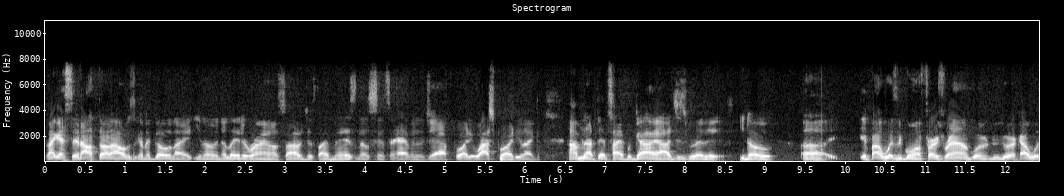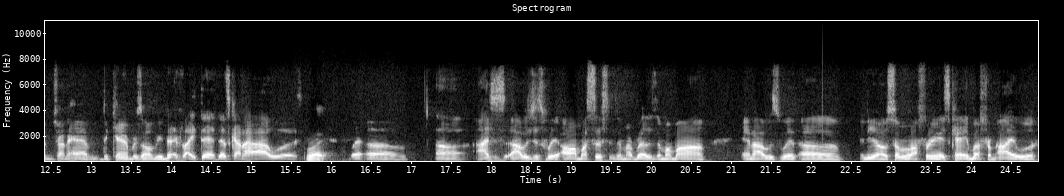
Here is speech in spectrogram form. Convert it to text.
like I said, I thought I was gonna go like you know in the later rounds. So I was just like, man, there's no sense of having a draft party, watch party. Like I'm not that type of guy. I just rather you know. Uh, if I wasn't going first round, going to New York, I wasn't trying to have the cameras on me nothing like that. That's kind of how I was. Right. But uh, uh, I just I was just with all my sisters and my brothers and my mom, and I was with uh, you know some of my friends came up from Iowa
